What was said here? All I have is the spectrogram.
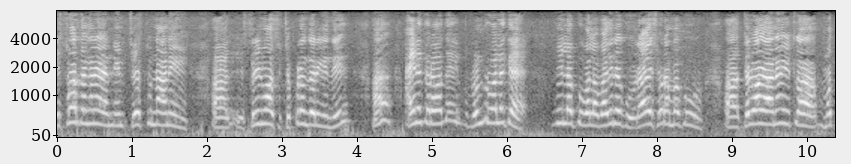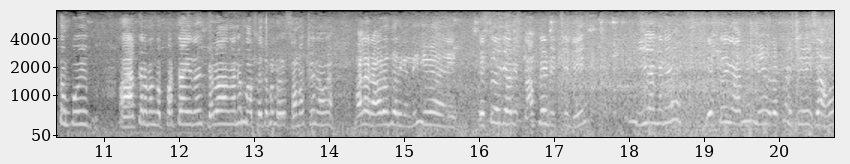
నిస్వార్థంగానే నేను చేస్తున్నా అని శ్రీనివాస్ చెప్పడం జరిగింది. అయిన తర్వాత రెండు రోజులకే వీళ్ళకు వాళ్ళ వదినకు రాజేశ్వరమ్మకు తెలవగానే తెలియగానే ఇట్లా మొత్తం పోయి అక్రమంగా పట్ట తెలవగానే తెలియగానే మా పెద్ద మనుషుల సమక్షంలో మళ్ళీ రావడం జరిగింది. ఈమె ఎస్ఐ గారికి కంప్లైంట్ ఇచ్చింది. ఇవ్వగానే ఎస్ఐ గారిని మేము రిక్వెస్ట్ చేశాము.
